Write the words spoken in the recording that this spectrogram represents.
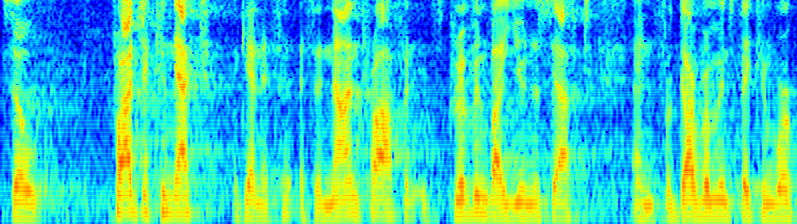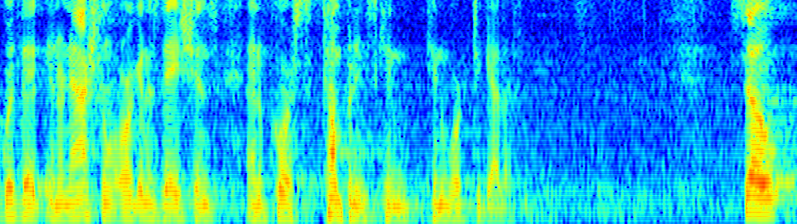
So Project Connect, again, it's a, it's a nonprofit, it's driven by UNICEF, and for governments, they can work with it, international organizations, and of course, companies can, can work together. So,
